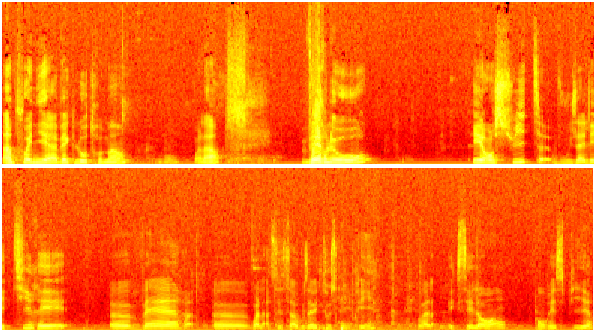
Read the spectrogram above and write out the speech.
un poignet avec l'autre main, voilà, vers le haut, et ensuite vous allez tirer euh, vers, voilà, c'est ça. Vous avez tous compris. Voilà, excellent. On respire.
